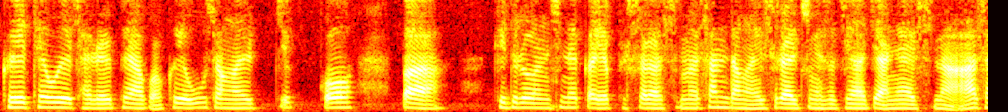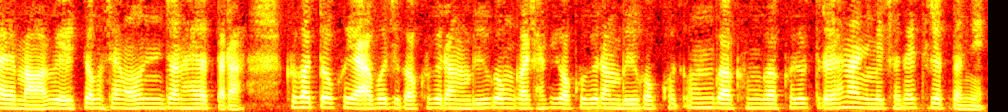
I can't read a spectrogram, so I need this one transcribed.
그의 태우의 자리를 패하고 그의 우상을 찍고 빠 기드론 시내가에 불살았으며 산당은 이스라엘 중에서 제하지 아니하였으나 아사의 마음이 일평생 온전하였더라. 또 그의 아버지가 구별한 물건과 자기가 구별한 물건 곧 은과 금과 그릇들을 하나님의 전에 드렸더니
